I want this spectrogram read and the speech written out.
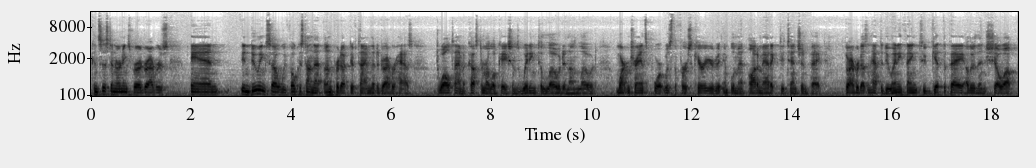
consistent earnings for our drivers. And in doing so, we focused on that unproductive time that a driver has dwell time at customer locations, waiting to load and unload. Martin Transport was the first carrier to implement automatic detention pay driver doesn't have to do anything to get the pay other than show up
